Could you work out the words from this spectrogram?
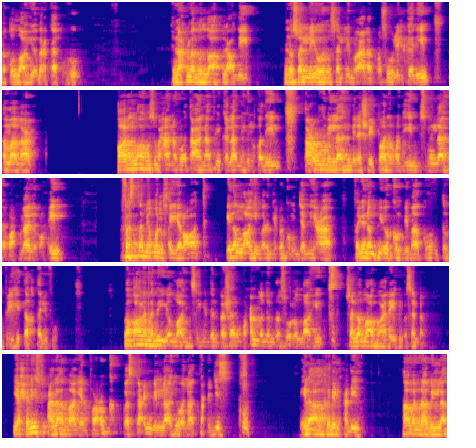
ورحمة الله وبركاته. نحمد الله العظيم. نصلي ونسلم على الرسول الكريم. أما بعد. قال الله سبحانه وتعالى في كلامه القديم أعوذ بالله من الشيطان الرجيم. بسم الله الرحمن الرحيم. فاستبقوا الخيرات إلى الله مرجعكم جميعا. فينبئكم بما كنتم فيه تختلفون. فقال نبي الله سيد البشر محمد رسول الله صلى الله عليه وسلم يحرص على ما ينفعك واستعن بالله ولا تعجز. إلى آخر الحديث آمنا بالله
